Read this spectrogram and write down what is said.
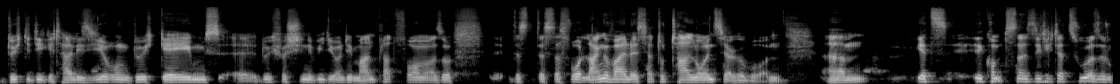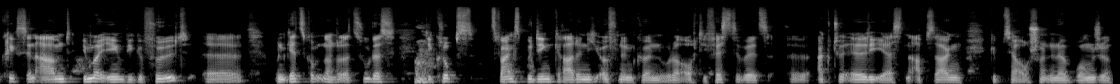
durch die Digitalisierung, durch Games, äh, durch verschiedene Video-on-Demand-Plattformen. Also das, das, das Wort Langeweile ist ja total 90er geworden. Ähm, jetzt kommt es tatsächlich dazu, also du kriegst den Abend immer irgendwie gefüllt. Äh, und jetzt kommt noch dazu, dass die Clubs zwangsbedingt gerade nicht öffnen können oder auch die Festivals äh, aktuell die ersten Absagen gibt's ja auch schon in der Branche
